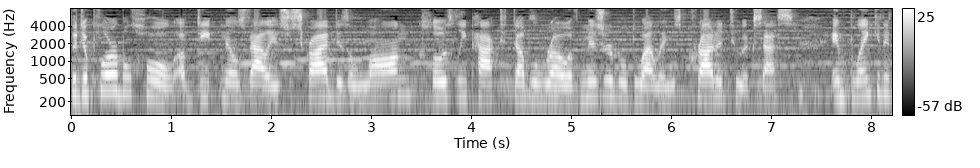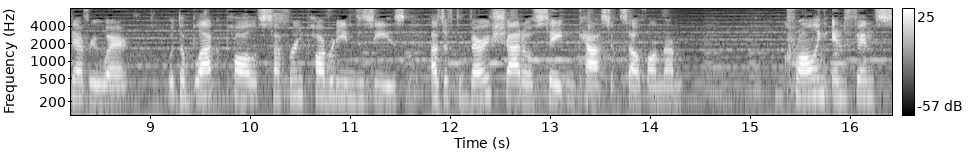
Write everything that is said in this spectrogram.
The deplorable whole of Deep Mills Valley is described as a long, closely packed double row of miserable dwellings crowded to excess and blanketed everywhere with a black pall of suffering poverty and disease, as if the very shadow of Satan cast itself on them. Crawling infants,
